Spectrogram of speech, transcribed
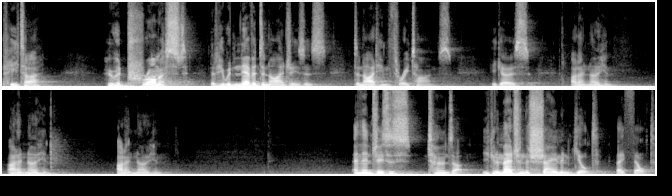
Peter, who had promised that he would never deny Jesus, denied him three times. He goes, I don't know him. I don't know him. I don't know him. And then Jesus turns up. You can imagine the shame and guilt they felt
